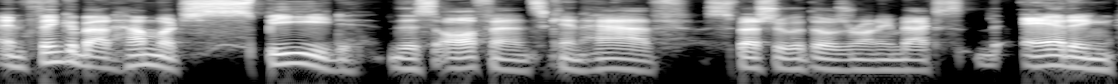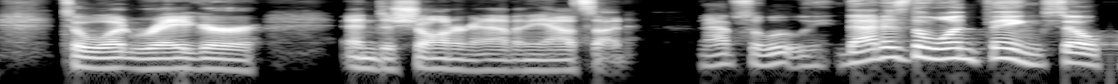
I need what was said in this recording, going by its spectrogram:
And think about how much speed this offense can have, especially with those running backs, adding to what Reagor – and DeSean are going to have on the outside. Absolutely. That is the one thing. So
